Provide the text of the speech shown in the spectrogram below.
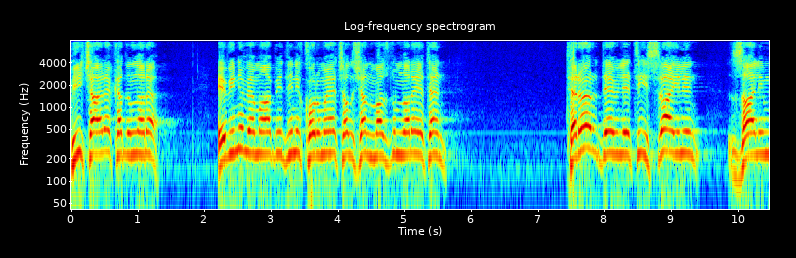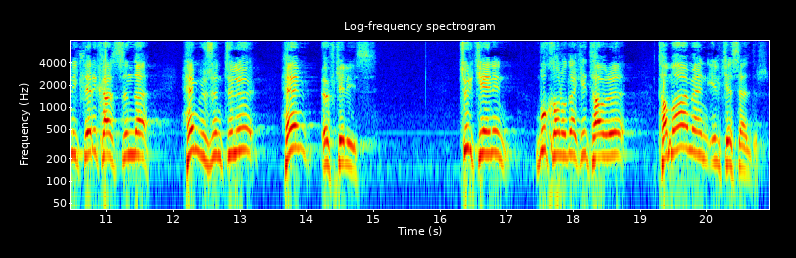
biçare kadınlara, evini ve mabedini korumaya çalışan mazlumlara yeten terör devleti İsrail'in zalimlikleri karşısında hem üzüntülü hem öfkeliyiz. Türkiye'nin bu konudaki tavrı tamamen ilkeseldir.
